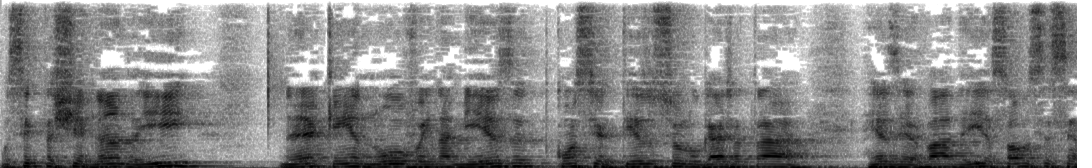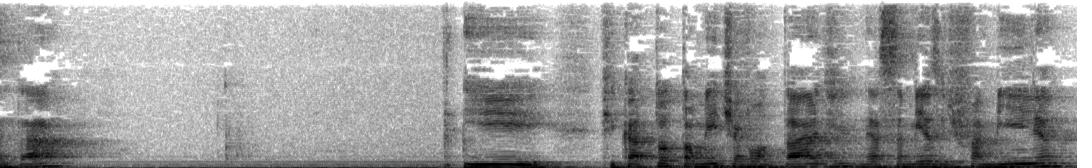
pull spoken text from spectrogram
Você que está chegando aí, né? Quem é novo aí na mesa, com certeza o seu lugar já está reservada aí, é só você sentar e ficar totalmente à vontade nessa mesa de família.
